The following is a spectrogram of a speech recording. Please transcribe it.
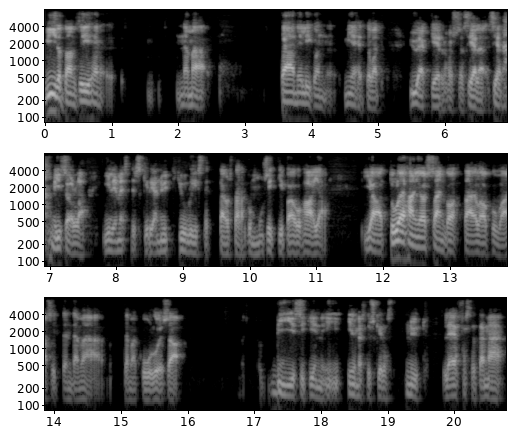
viitataan siihen, nämä päänelikon miehet ovat yökerhossa. Siellä, siellä on isolla ilmestyskirja nyt julistettu taustalla, kun musiikki pauhaa. Ja, ja tulehan jossain kohtaa elokuvaa sitten tämä, tämä kuuluisa biisikin ilmestyskirjasta nyt leffasta tämä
